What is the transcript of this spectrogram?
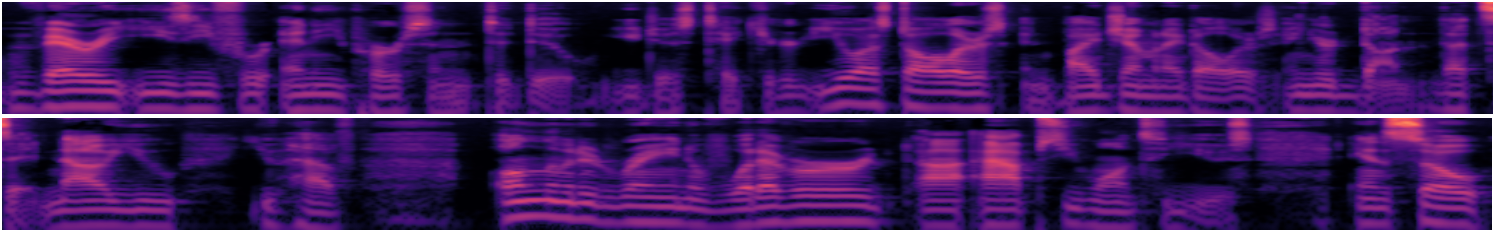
very easy for any person to do. You just take your US dollars and buy Gemini dollars and you're done. That's it. Now you you have unlimited reign of whatever uh, apps you want to use. And so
